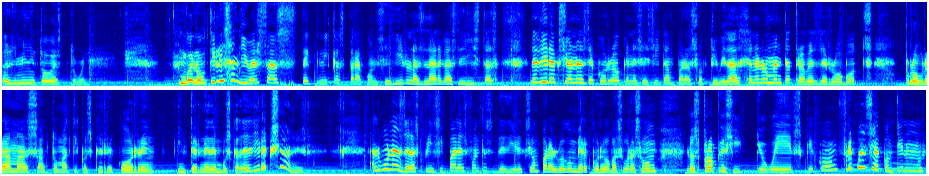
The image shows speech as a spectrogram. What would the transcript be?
elimine todo esto. Bueno. Bueno, utilizan diversas técnicas para conseguir las largas listas de direcciones de correo que necesitan para su actividad, generalmente a través de robots, programas automáticos que recorren Internet en busca de direcciones. Algunas de las principales fuentes de dirección para luego enviar correo basura son los propios sitios web que con frecuencia contienen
